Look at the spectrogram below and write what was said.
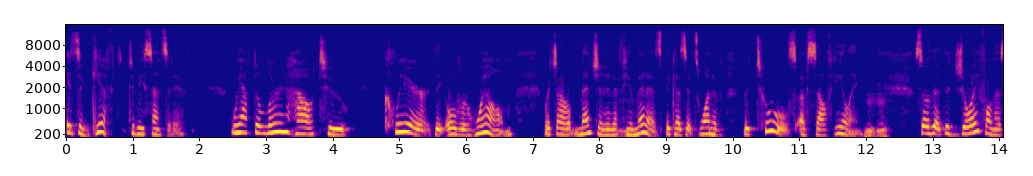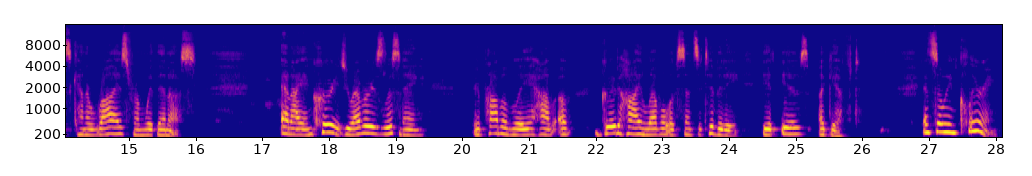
it's a gift to be sensitive. We have to learn how to clear the overwhelm, which I'll mention in a few mm-hmm. minutes because it's one of the tools of self healing, mm-hmm. so that the joyfulness can arise from within us. And I encourage whoever is listening, you probably have a good high level of sensitivity. It is a gift. And so in clearing,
